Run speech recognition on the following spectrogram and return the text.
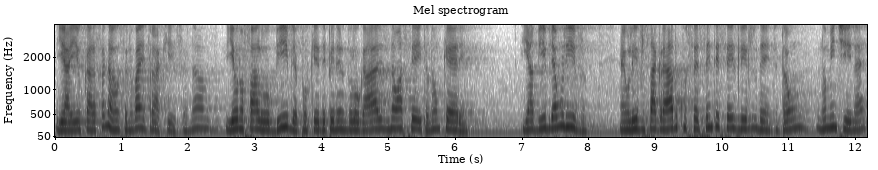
E aí o cara falou, não, você não vai entrar aqui. Eu falei, não. E eu não falo Bíblia, porque dependendo do lugar, eles não aceitam, não querem. E a Bíblia é um livro. É um livro sagrado com 66 livros dentro. Então, não menti, né?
